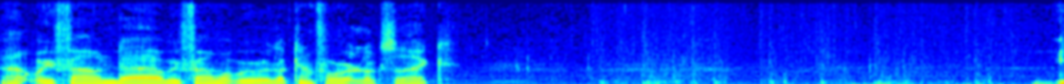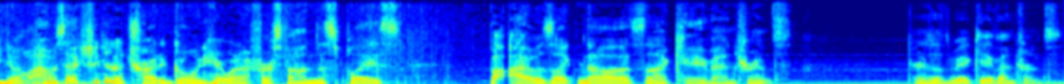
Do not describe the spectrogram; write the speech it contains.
Well, we found uh, we found what we were looking for. It looks like. You know, I was actually going to try to go in here when I first found this place, but I was like, no, that's not a cave entrance. Turns out to be a cave entrance.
